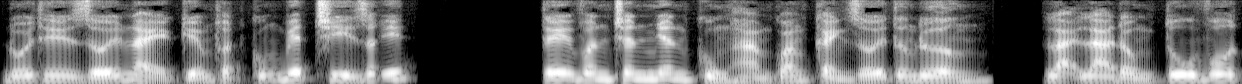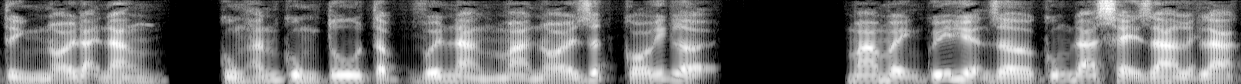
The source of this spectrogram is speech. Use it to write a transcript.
đối thế giới này kiếm thuật cũng biết chi rất ít. Tê Vân chân nhân cùng hàm quang cảnh giới tương đương, lại là đồng tu vô tình nói đại năng, cùng hắn cùng tu tập với nàng mà nói rất có ích lợi. Mà mệnh quỹ hiện giờ cũng đã xảy ra lệch lạc,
